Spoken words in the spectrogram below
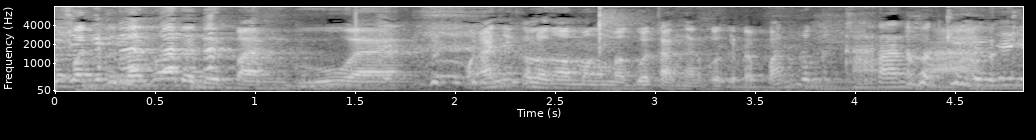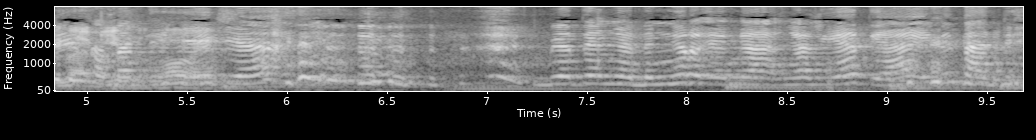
tempat tenang lu ada depan gua. Makanya kalau ngomong sama gua tangan gua ke depan lu ke kanan Oke, Pak. oke. Jadi sobat ya. Biar yang nggak denger ya nggak nggak lihat ya ini tadi.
